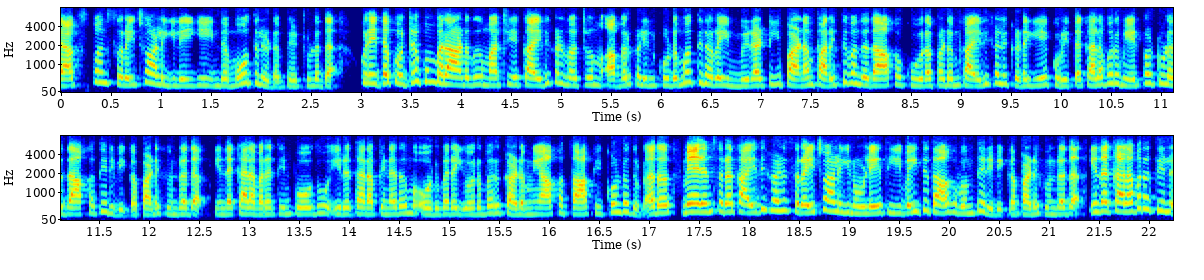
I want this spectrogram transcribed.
டக்ஸ்பன் சிறைச்சாலையிலேயே இந்த மோதல் இடம்பெற்றுள்ளது. குறித்த குற்ற கும்பலானது மற்ற கைதிகள் மற்றும் அவர்களின் குடும்பத்தினரை மிரட்டி பணம் பறித்து வந்ததாக கூறப்படும் கைதிகளுக்கிடையே குறித்த கலவரம் ஏற்பட்டுள்ளதாக தெரிவிக்கப்படுகின்றது. இந்த கலவரத்தின் போது இரு தரப்பினரும் ஒருவரை ஒருவர் கடுமையாக தாக்கிக் கொண்டதுடன் மேலும் சில கைதிகள் சிறைச்சாலையின் உள்ளே தீ வைத்ததாகவும் தெரிவிக்கப்படுகின்றது. இந்த கலவரத்தில்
